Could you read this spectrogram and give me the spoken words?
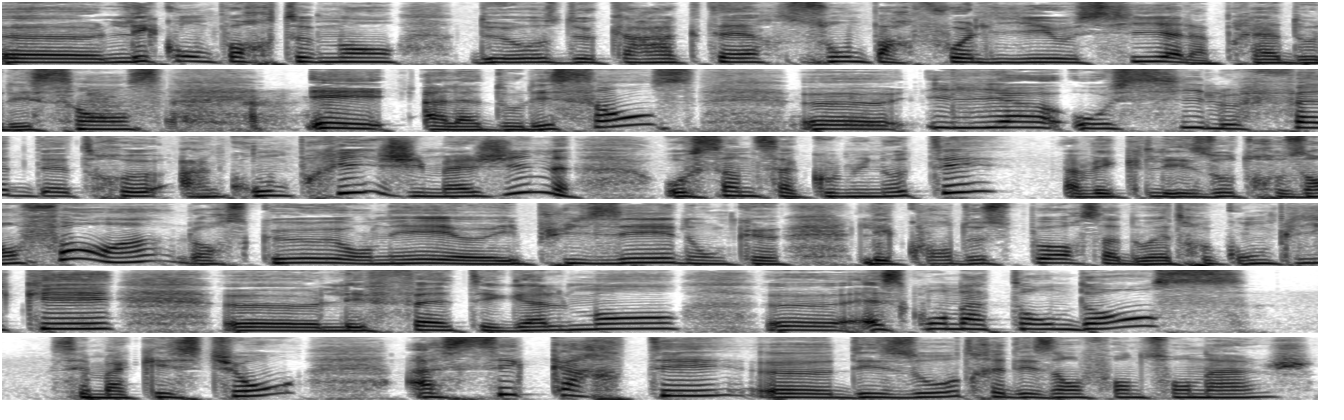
Euh, les comportements de hausse de caractère sont parfois liés aussi à la préadolescence et à l'adolescence. Euh, il y a aussi le fait d'être incompris, j'imagine, au sein de sa communauté avec les autres enfants, hein, lorsque on est euh, épuisé, donc euh, les cours de sport, ça doit être compliqué, euh, les fêtes également. Euh, Est-ce qu'on a tendance c'est ma question, à s'écarter euh, des autres et des enfants de son âge?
